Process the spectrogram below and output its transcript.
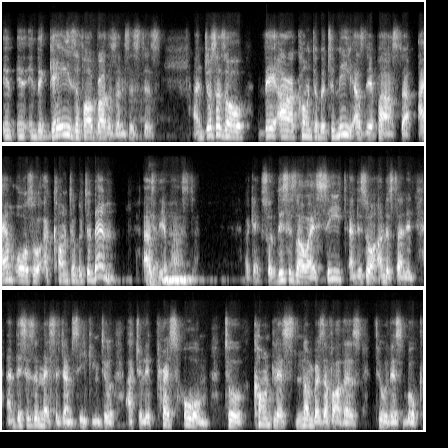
in, in, in the gaze of our brothers and sisters. And just as though they are accountable to me as their pastor, I am also accountable to them as yeah. their pastor. Okay, so this is how I see it, and this is how I understand it, and this is the message I'm seeking to actually press home to countless numbers of others through this book,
